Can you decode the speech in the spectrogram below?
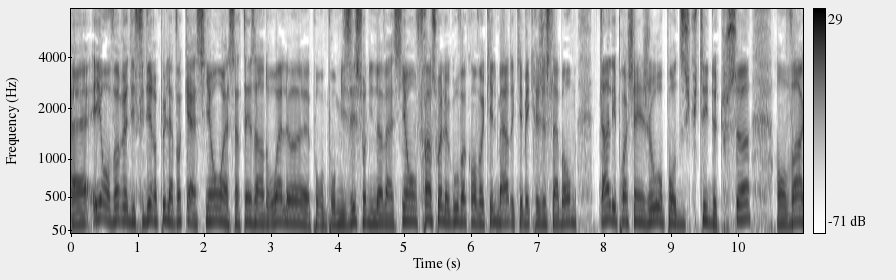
Euh, et on va redéfinir un peu la vocation à certains endroits là pour, pour miser sur l'innovation. François Legault va convoquer le maire de Québec, Régis Labaume, dans les prochains jours pour discuter de tout ça. On va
